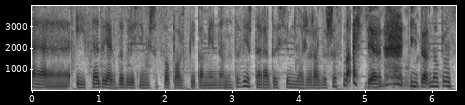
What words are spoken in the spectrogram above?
E, i wtedy jak zdobyliśmy Mistrzostwo Polskie, pamiętam, no to wiesz, ta radość się mnoży razy 16 i to no plus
